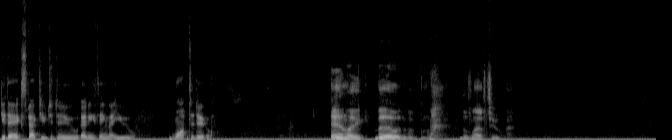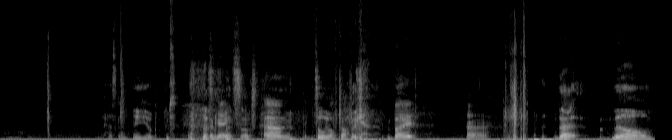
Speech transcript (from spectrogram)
do they expect you to do anything that you want to do? and like the those last two. Pascal. Yep. Okay. that sucks. Um, Totally off topic. but uh, That um,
